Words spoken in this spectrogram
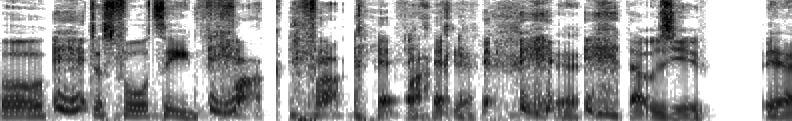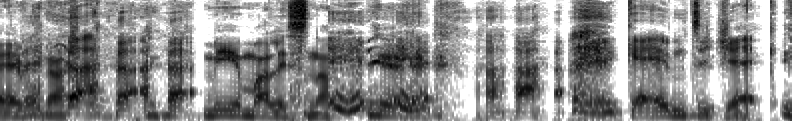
Or just 14? Fuck, fuck, fuck. Yeah, yeah. that was you. Yeah, every night. Me and my listener. Yeah. Get him to check.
